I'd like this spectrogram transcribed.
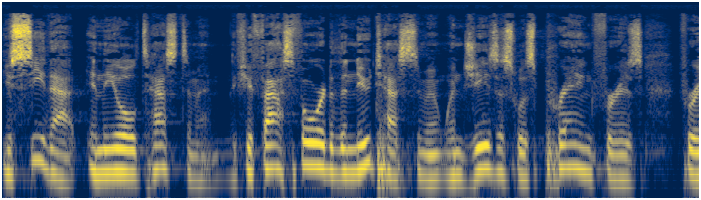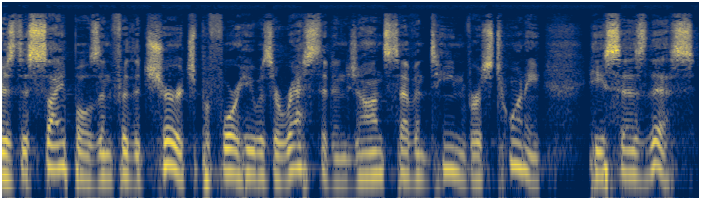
You see that in the Old Testament. If you fast forward to the New Testament, when Jesus was praying for his, for his disciples and for the church before he was arrested in John 17, verse 20, he says this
